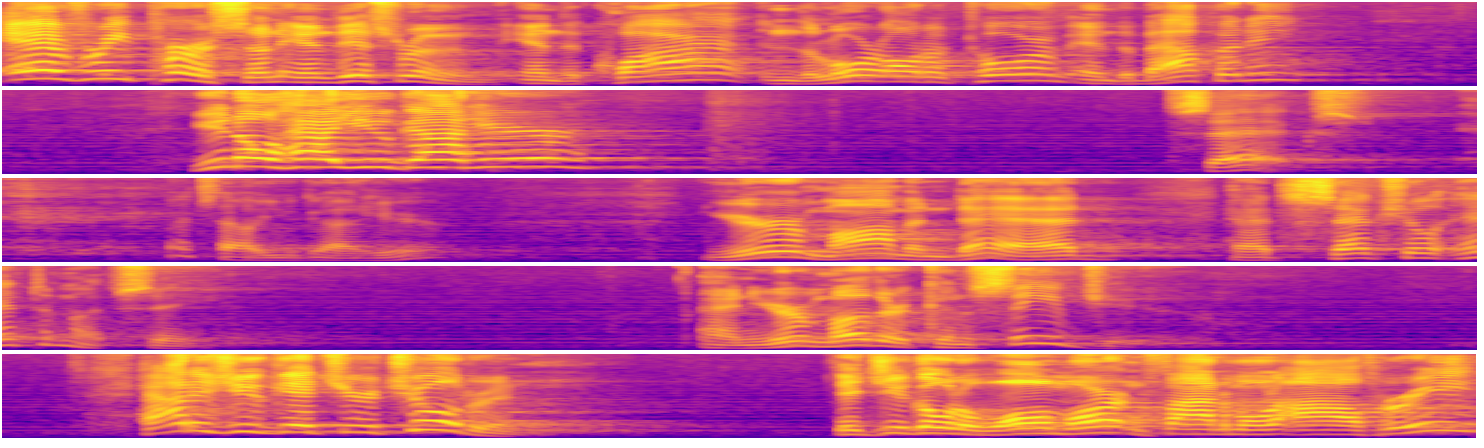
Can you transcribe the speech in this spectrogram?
every person in this room, in the choir, in the lower auditorium, in the balcony. You know how you got here? Sex. That's how you got here. Your mom and dad had sexual intimacy, and your mother conceived you. How did you get your children? Did you go to Walmart and find them on aisle three?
